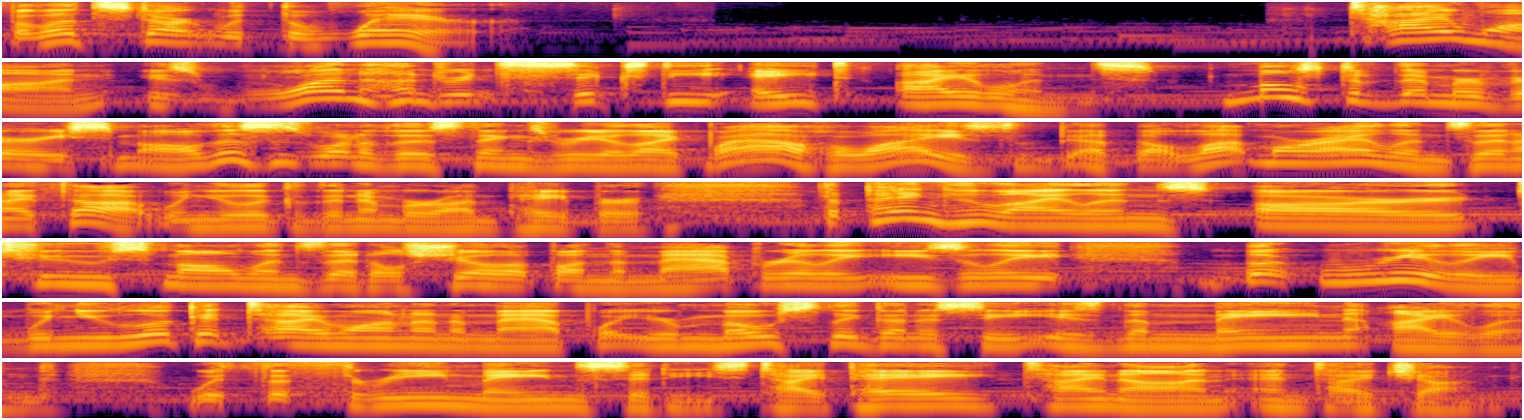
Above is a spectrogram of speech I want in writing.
But let's start with the where. Taiwan is 168 islands. Most of them are very small. This is one of those things where you're like, wow, Hawaii's a lot more islands than I thought when you look at the number on paper. The Penghu Islands are two small ones that'll show up on the map really easily. But really, when you look at Taiwan on a map, what you're mostly going to see is the main island with the three main cities Taipei, Tainan, and Taichung.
